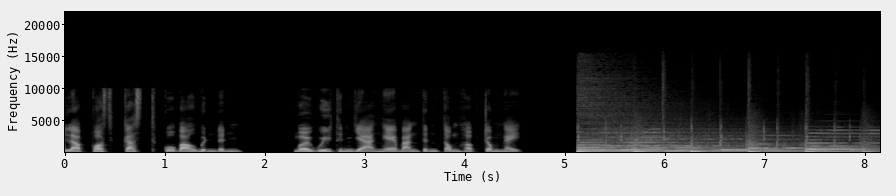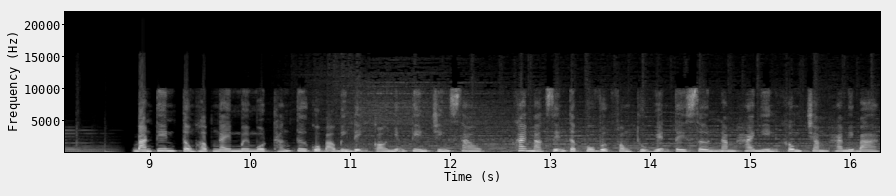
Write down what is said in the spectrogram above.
là podcast của báo Bình Định. Mời quý thính giả nghe bản tin tổng hợp trong ngày. Bản tin tổng hợp ngày 11 tháng 4 của báo Bình Định có những tin chính sau. Khai mạc diễn tập khu vực phòng thủ huyện Tây Sơn năm 2023.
